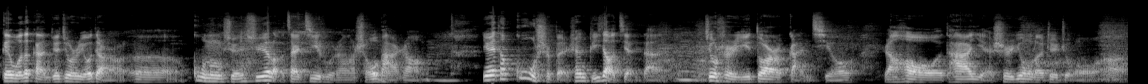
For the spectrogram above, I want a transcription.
给我的感觉就是有点儿呃故弄玄虚了，在技术上、手法上，嗯因为它故事本身比较简单，嗯，就是一段感情，然后它也是用了这种啊、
